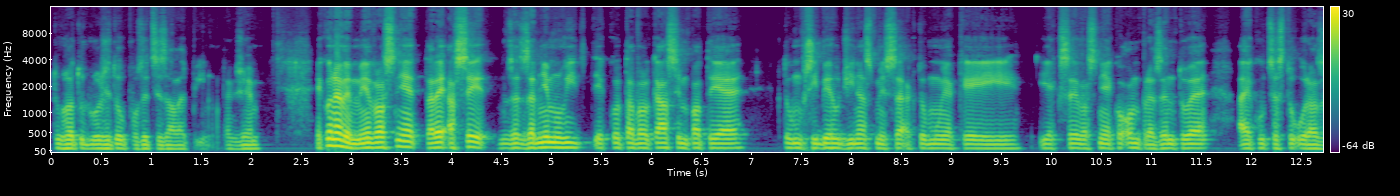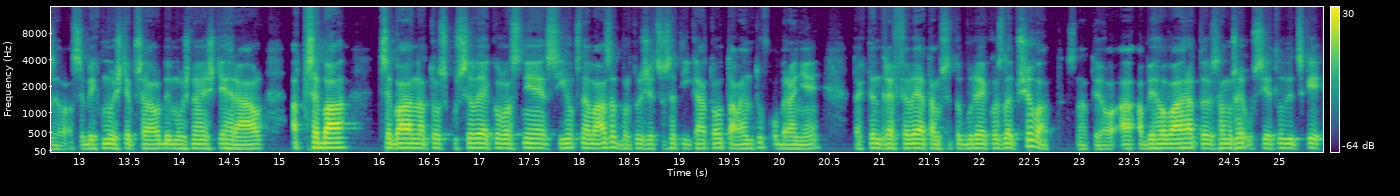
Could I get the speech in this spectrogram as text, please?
tuhle tu důležitou pozici zalepí. No. Takže jako nevím, je vlastně tady asi ze, mě mluví jako ta velká sympatie k tomu příběhu Gina Smise a k tomu, jaký, jak se vlastně jako on prezentuje a jakou cestu urazil. Asi bych mu ještě přál, aby možná ještě hrál a třeba třeba na to zkusili jako vlastně Seahawks navázat, protože co se týká toho talentu v obraně, tak ten trefili a tam se to bude jako zlepšovat snad, jo. A, a běhová hra, to je samozřejmě u Seattle vždycky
